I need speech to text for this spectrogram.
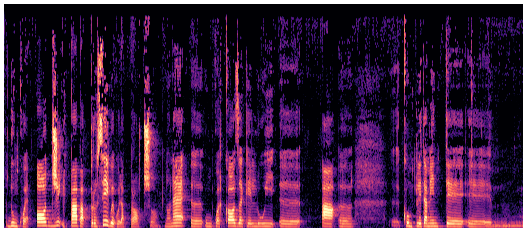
Dunque, oggi il Papa prosegue quell'approccio, non è eh, un qualcosa che lui eh, ha eh, eh completamente ehm,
